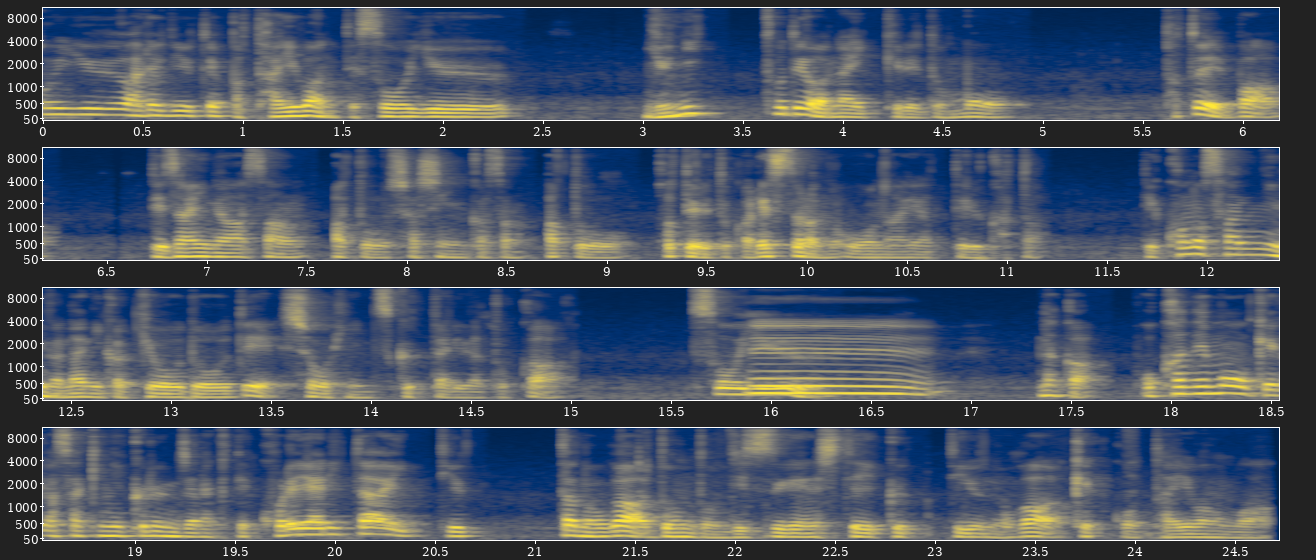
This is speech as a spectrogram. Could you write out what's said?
ういうあれで言うとやっぱ台湾ってそういうユニットではないけれども例えばデザイナーさんあと写真家さんあとホテルとかレストランのオーナーやってる方。でこの3人が何か共同で商品作ったりだとかそうういうなんかお金儲けが先に来るんじゃなくてこれやりたいって言ったのがどんどん実現していくっていうのが結構台湾は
